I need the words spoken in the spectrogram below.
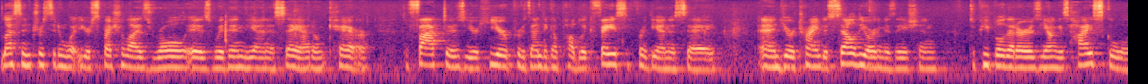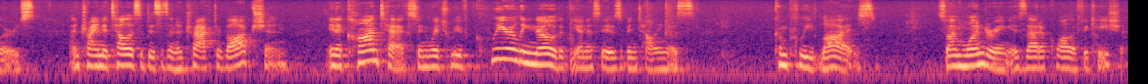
less interested in what your specialized role is within the NSA. I don't care. The fact is, you're here presenting a public face for the NSA, and you're trying to sell the organization to people that are as young as high schoolers, and trying to tell us that this is an attractive option in a context in which we clearly know that the NSA has been telling us complete lies. So I'm wondering, is that a qualification?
